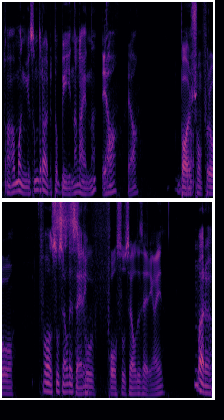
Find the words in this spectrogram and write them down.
det er mange som drar ut på byen aleine. Ja, ja. Bare sånn for å Få sosialisering. Få, få sosialiseringa inn. Bare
